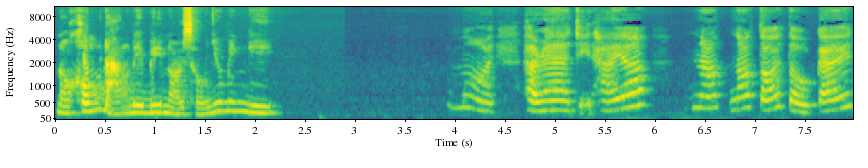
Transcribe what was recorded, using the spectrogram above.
nó không đáng để bị nói xấu như mình nghĩ rồi. Thật ra chị thấy á, nó nó tới từ cái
